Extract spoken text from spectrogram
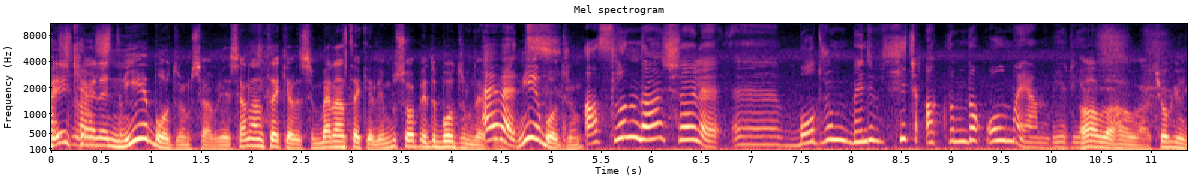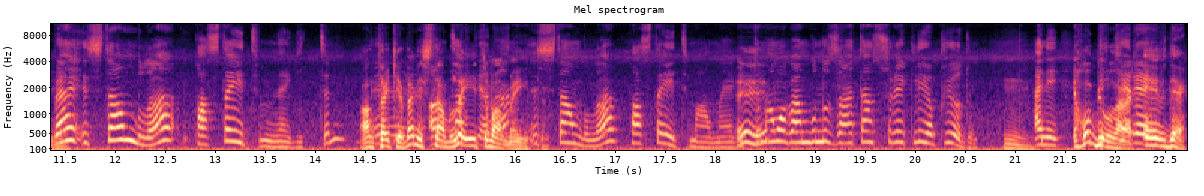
Pekala niye Bodrum Sabriye? Sen Antakyalısın, ben Antakyalıyım. Bu sohbeti Bodrum'da yapıyoruz. Evet. Niye Bodrum? Aslında şöyle, e, Bodrum benim hiç aklımda olmayan bir yer. Allah Allah, çok ilginç. Ben İstanbul'a pasta eğitimine gittim. Antakya'dan Ee, İstanbul'a eğitim Antakya'dan almaya gittin. İstanbul'a pasta eğitimi almaya gittim Ee? ama ben bunu zaten sürekli yapıyordum. Hani E, Hobi bir olarak kere- evde.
